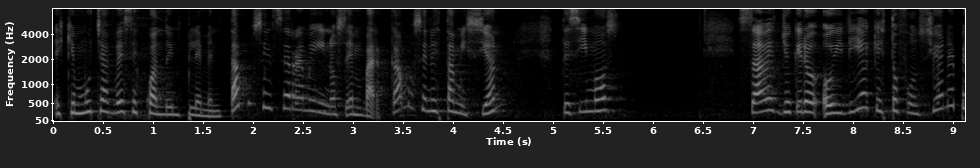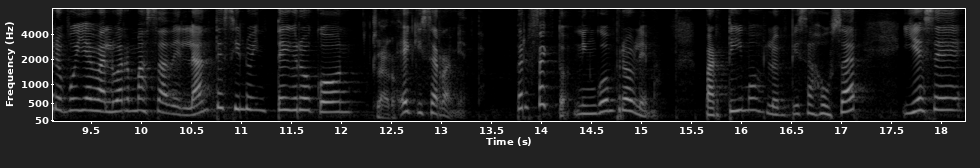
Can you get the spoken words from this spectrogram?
es que muchas veces cuando implementamos el CRM y nos embarcamos en esta misión, decimos, sabes, yo quiero hoy día que esto funcione, pero voy a evaluar más adelante si lo integro con X herramienta. Perfecto, ningún problema. Partimos, lo empiezas a usar y ese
